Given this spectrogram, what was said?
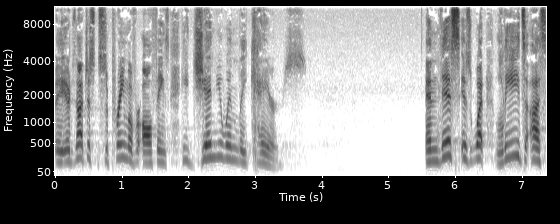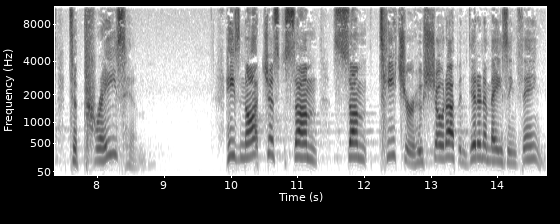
eh, he's not just supreme over all things, he genuinely cares. And this is what leads us to praise him. He's not just some, some teacher who showed up and did an amazing thing.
